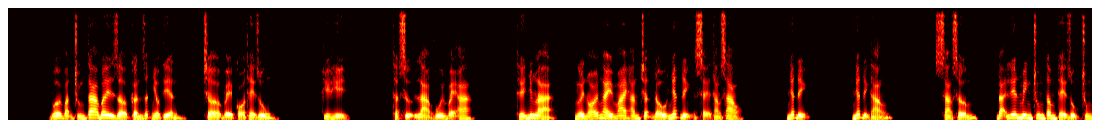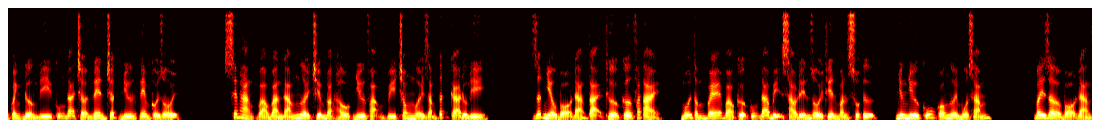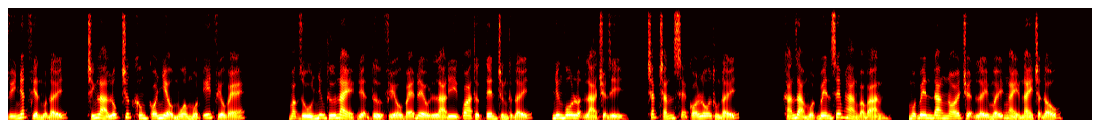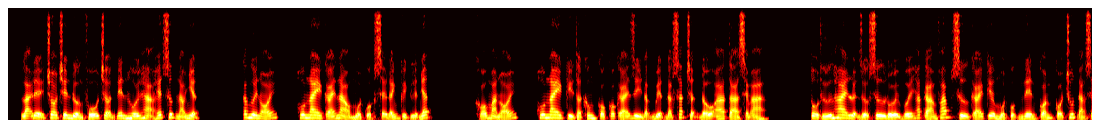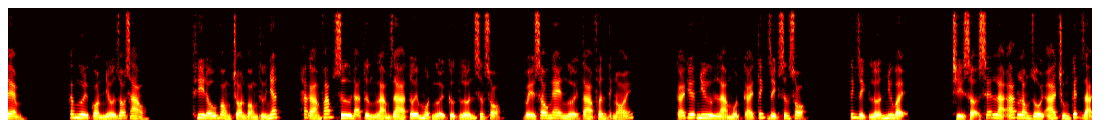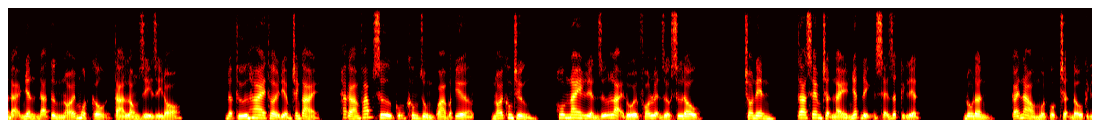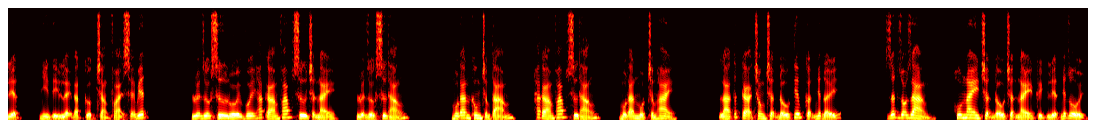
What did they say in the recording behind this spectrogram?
Vừa vặn chúng ta bây giờ cần rất nhiều tiền, trở về có thể dùng. Hi hi. Thật sự là vui vẻ a. Thế nhưng là, người nói ngày mai hắn trận đấu nhất định sẽ thắng sao? Nhất định. Nhất định thắng. Sáng sớm, đại liên minh trung tâm thể dục chung quanh đường đi cũng đã trở nên chật như nêm cối rồi. Xếp hàng vào bàn đám người chiếm đoạt hầu như phạm vi trong 10 dặm tất cả đường đi. Rất nhiều bò đảng tại thừa cơ phát tài, mỗi tấm vé vào cửa cũng đã bị xào đến rồi thiên văn số tự, nhưng như cũ có người mua sắm. Bây giờ bò đảng duy nhất phiền một đấy, chính là lúc trước không có nhiều mua một ít phiếu vé. Mặc dù những thứ này điện tử phiếu vé đều là đi qua thực tên chứng thực đấy, nhưng vô luận là chuyện gì, chắc chắn sẽ có lỗ thủng đấy. Khán giả một bên xếp hàng vào bàn, một bên đang nói chuyện lấy mấy ngày nay trận đấu, lại để cho trên đường phố trở nên hối hả hết sức náo nhiệt. Các ngươi nói, hôm nay cái nào một cuộc sẽ đánh kịch liệt nhất? Khó mà nói, hôm nay kỳ thật không có, có cái gì đặc biệt đặc sắc trận đấu a ta xem a. Tổ thứ hai luyện dược sư đối với Hắc Ám pháp sư cái kia một cuộc nên còn có chút đáng xem. Các ngươi còn nhớ rõ sao? Thi đấu vòng tròn vòng thứ nhất, Hắc Ám pháp sư đã từng làm ra tới một người cực lớn sướng sọ, về sau nghe người ta phân tích nói, cái tiết như là một cái tích dịch xương sọ. Tích dịch lớn như vậy, chỉ sợ sẽ là ác long rồi ai chung kết giả đại nhân đã từng nói một câu tả long gì gì đó. Đợt thứ hai thời điểm tranh tài, Hắc Ám pháp sư cũng không dùng qua vật kia, nói không chừng hôm nay liền giữ lại đối phó luyện dược sư đâu. Cho nên, ta xem trận này nhất định sẽ rất kịch liệt. Đồ đần, cái nào một cuộc trận đấu kịch liệt, nhìn tỷ lệ đặt cược chẳng phải sẽ biết. Luyện dược sư đối với Hắc ám pháp sư trận này, luyện dược sư thắng. Một ăn 0.8, Hắc ám pháp sư thắng, một ăn 1.2. Là tất cả trong trận đấu tiếp cận nhất đấy. Rất rõ ràng, hôm nay trận đấu trận này kịch liệt nhất rồi.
